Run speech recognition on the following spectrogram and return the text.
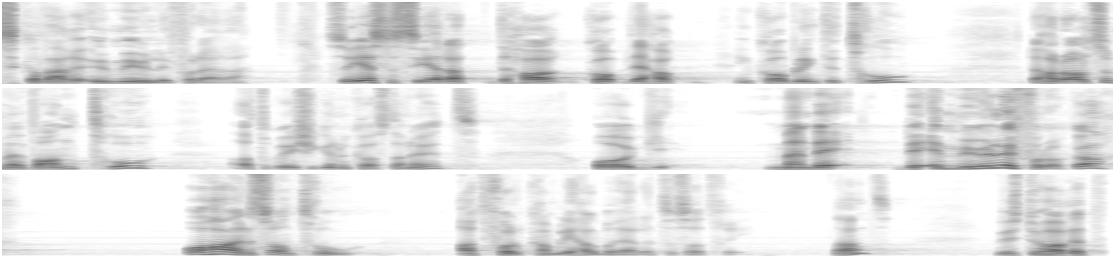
skal være umulig for dere. Så Jesus sier at det har, det har en kobling til tro. Det hadde altså med vantro at dere ikke kunne kaste den ut. Og, men det, det, er mulig for dere å ha en sånn tro at folk kan bli helbredet og satt fri. Hvis du har et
